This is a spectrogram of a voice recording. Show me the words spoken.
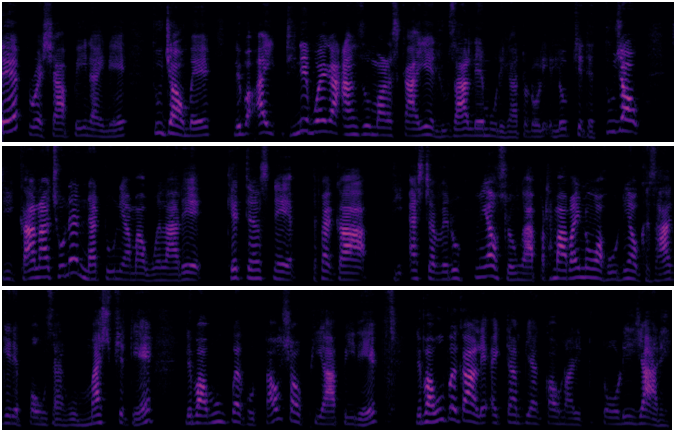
လည်း pressure ပေးနိုင်တယ်သူကြောင့်ပဲလီဗာအဲ့ဒီနေ့ပွဲက Anzo Maresca ရဲ့လူစားလဲမှုတွေကတော်တော်လေးအလုပ်ဖြစ်တယ်သူကြောင့်ဒီဂါနာချိုနဲ့ Nato နေရာမှာဝင်လာတဲ့ Gittins နဲ့တစ်ဖက်ကဒီ Estevero နှစ်ယောက်စလုံးကပထမပိုင်းတော့ဟိုနှစ်ယောက်ကစားခဲ့တဲ့ပုံစံကို match ဖြစ်တယ်လီဗာပူးဘက်ကိုတောက်လျှောက်ဖိအားပေးတယ်လီဗာပူးဘက်ကလည်းအဲ့တန်ပြန်ကောင်းတာတွေတော်တော်လေးရတယ်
